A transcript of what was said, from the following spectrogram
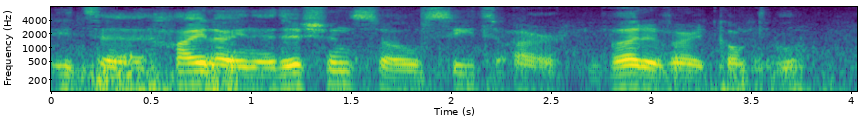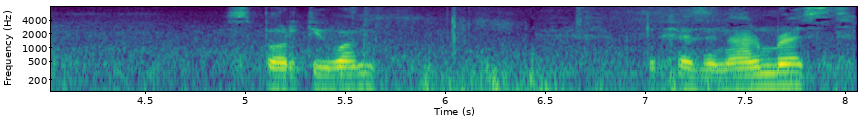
It's a Highline edition so seats are very very comfortable. Sporty one. It has an armrest,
